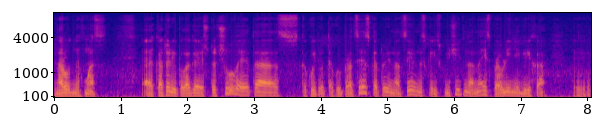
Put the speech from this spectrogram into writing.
народных масс – Э, которые полагают, что чува – это какой-то вот такой процесс, который нацелен исключительно на исправление греха. Э,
